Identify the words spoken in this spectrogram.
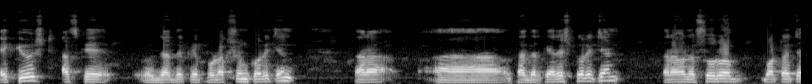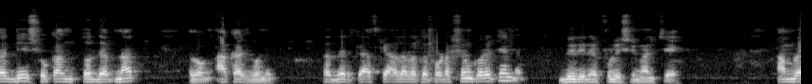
একিউজড আজকে যাদেরকে প্রোডাকশন করেছেন, তারা তাদেরকে অ্যারেস্ট করেছেন। তারা হলো সৌরভ ভট্টাচার্য, সুকান্ত দেবনাথ এবং আকাশ বণিক তাদেরকে আজকে আদালতে প্রোডাকশন করেছেন দুই দিনের পুলিশ রিমান্ড চেয়ে। আমরা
